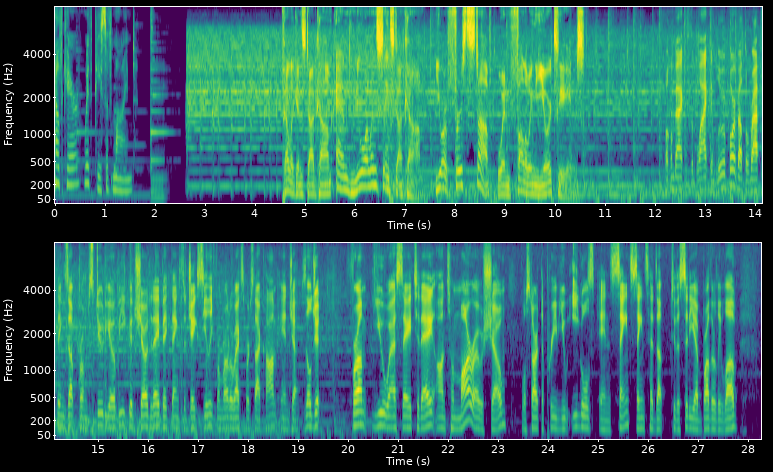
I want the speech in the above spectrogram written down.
Healthcare with peace of mind. Pelicans.com and NewOrleansSaints.com. Your first stop when following your teams. Welcome back to the Black and Blue Report. About to wrap things up from Studio B. Good show today. Big thanks to Jake Ciely from RotoExperts.com and Jeff Zillgitt from USA Today. On tomorrow's show, we'll start the preview Eagles and Saints. Saints heads up to the city of brotherly love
